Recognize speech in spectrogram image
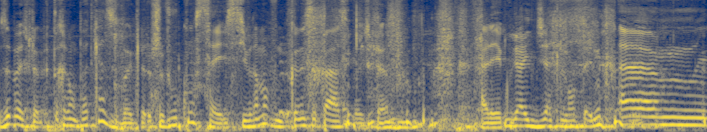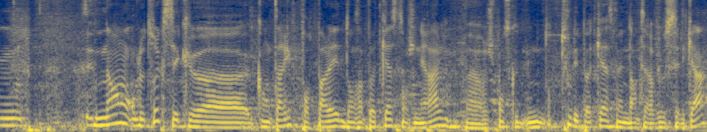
The Boys Club, très bon podcast. The Boys Club. Je vous conseille, si vraiment vous ne connaissez pas The Boys Club, allez écoutez. Il hijack l'antenne. Non, le truc c'est que euh, quand t'arrives pour parler dans un podcast en général, euh, je pense que dans tous les podcasts, même d'interview, c'est le cas.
